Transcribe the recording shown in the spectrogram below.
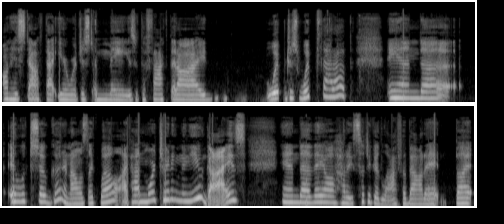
on his staff that year were just amazed at the fact that I whip just whipped that up. And uh, it looked so good. And i was like well i've had more training than you guys. And uh, they all had a, such a good laugh about it. But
